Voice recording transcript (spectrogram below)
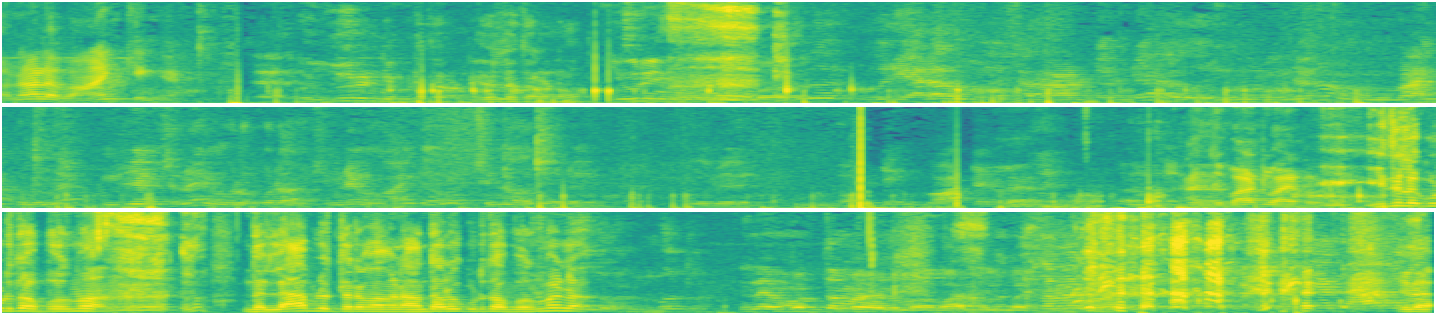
அதனால் வாங்கிக்கோங்க. யூரின் எப்படி தரணும்? எதில் தரணும் ஒரு யாராவது உங்களை சகாரன்ட்டு ஒரு அவங்க வாங்கி கொடுங்க. இல்லைன்னு சொன்னால் இவங்களை கூட அனுப்பிச்சிங்கன்னா இவங்க வாங்கிக்காம சின்ன ஒரு ஒரு அஞ்சு பாட்டில் வாங்கிட்டு. இதில் கொடுத்தா போதுமா? இந்த லேப்ல தருவாங்களா அந்த அளவுக்கு கொடுத்தா போதுமா? இல்லை இல்லை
